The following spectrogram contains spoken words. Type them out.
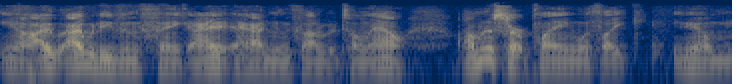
you know, I, I would even think, and I hadn't even thought of it till now, I'm going to start playing with like, you know,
